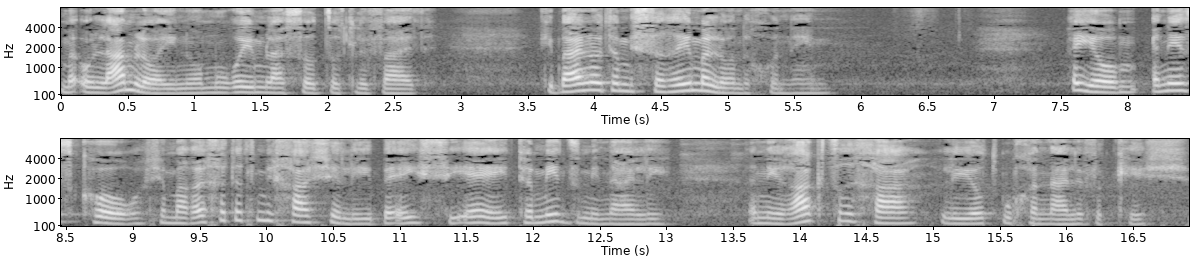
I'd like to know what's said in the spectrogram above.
מעולם לא היינו אמורים לעשות זאת לבד. קיבלנו את המסרים הלא נכונים. היום אני אזכור שמערכת התמיכה שלי ב-ACA תמיד זמינה לי. אני רק צריכה להיות מוכנה לבקש.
